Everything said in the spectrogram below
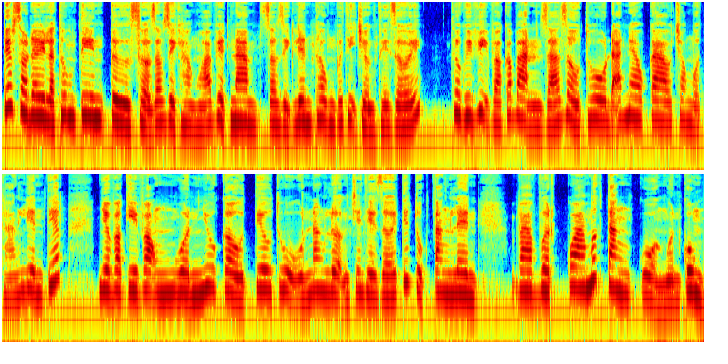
Tiếp sau đây là thông tin từ Sở Giao dịch Hàng hóa Việt Nam, giao dịch liên thông với thị trường thế giới. Thưa quý vị và các bạn, giá dầu thô đã neo cao trong một tháng liên tiếp nhờ vào kỳ vọng nguồn nhu cầu tiêu thụ năng lượng trên thế giới tiếp tục tăng lên và vượt qua mức tăng của nguồn cung.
